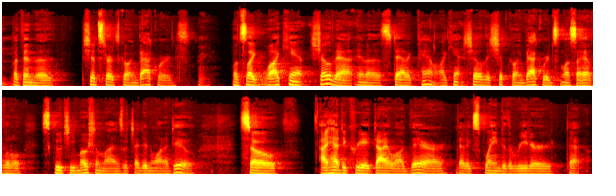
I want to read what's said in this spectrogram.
mm-hmm. but then the ship starts going backwards right. well it's like well i can't show that in a static panel i can't show the ship going backwards unless i have little scoochy motion lines which i didn't want to do so i had to create dialogue there that explained to the reader that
